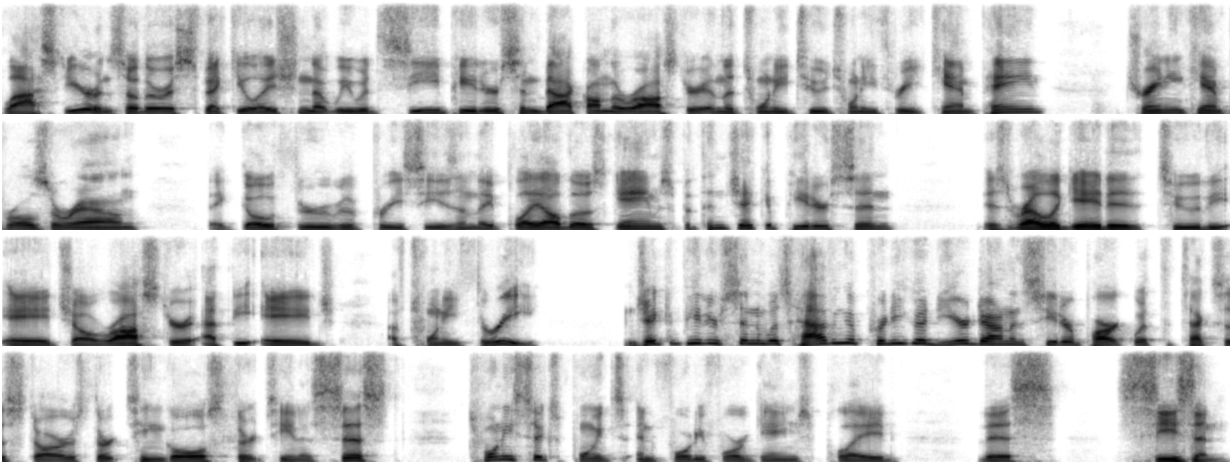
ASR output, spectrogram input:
last year. And so there was speculation that we would see Peterson back on the roster in the 22 23 campaign. Training camp rolls around. They go through the preseason, they play all those games, but then Jacob Peterson is relegated to the AHL roster at the age of 23. And Jacob Peterson was having a pretty good year down in Cedar Park with the Texas Stars 13 goals, 13 assists, 26 points in 44 games played this season.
